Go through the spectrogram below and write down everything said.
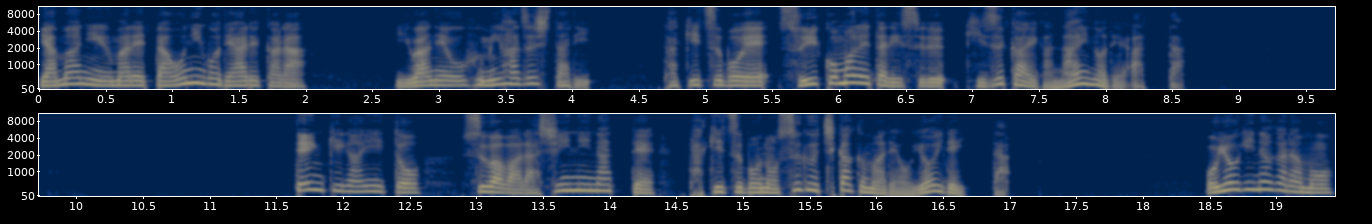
山に生まれた鬼子であるから岩根を踏み外したり滝壺へ吸い込まれたりする気遣いがないのであった。天気がいいと諏訪は羅針になって滝壺のすぐ近くまで泳いでいった。泳ぎながらも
